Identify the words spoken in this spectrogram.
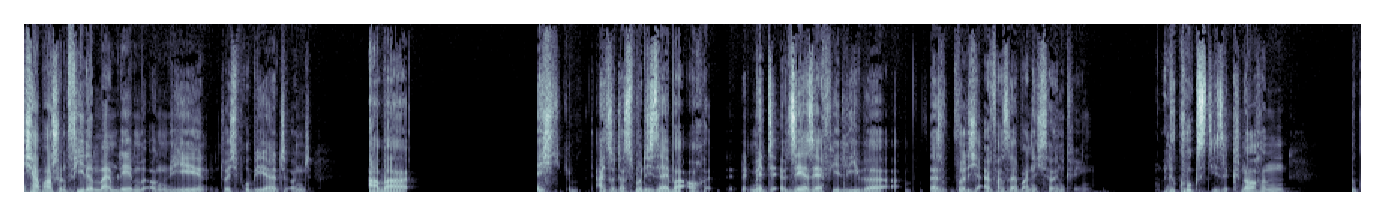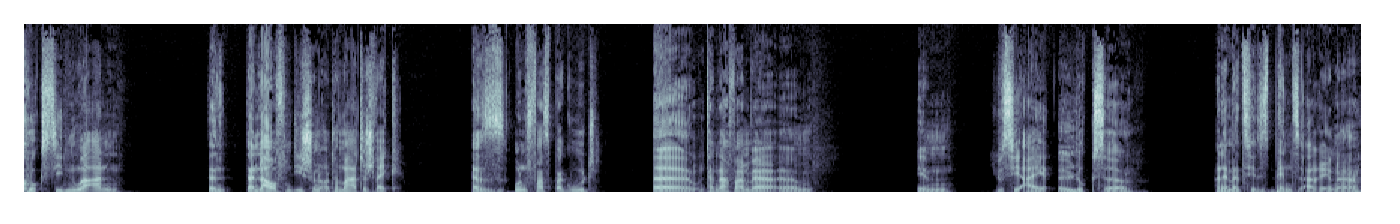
ich habe auch schon viele in meinem Leben irgendwie durchprobiert und aber ich, also das würde ich selber auch mit sehr, sehr viel Liebe, das würde ich einfach selber nicht so hinkriegen. Du guckst diese Knochen, du guckst sie nur an, dann, dann laufen die schon automatisch weg. Also es ist unfassbar gut. Äh, und danach waren wir ähm, im UCI Luxe an der Mercedes-Benz Arena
